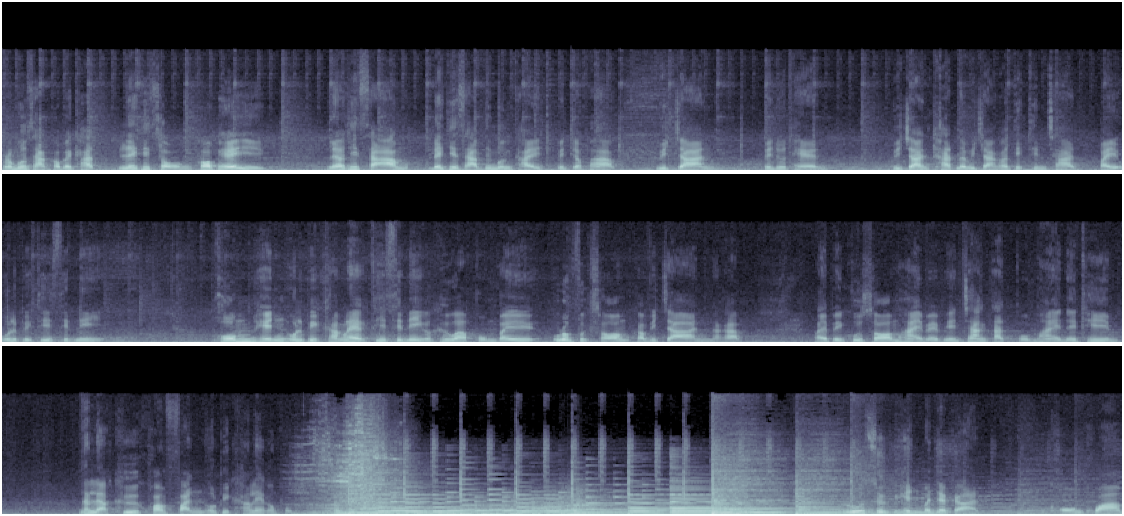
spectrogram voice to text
ประมูลศักดิ์ก็ไปคัดเลขที่ 2 ก็แพ้อีก แล้วที่ 3 เลขที่ 3 ที่เมืองไทยเป็นเจ้าภาพ วิจารณ์เป็นตัวแทน วิจารณ์คัดและวิจารณ์ก็ติดทีมชาติไปโอลิมปิกที่ซิดนีย์ผมเห็นโอลิมปิกครั้งแรกที่ซิดนีย์ก็คือว่าผมไปร่วมฝึกซ้อมกับวิจารณ์นะครับ ไปเป็นคู่ซ้อมให้ไปเป็นช่างตัดผมให้ในทีม นั่นแหละคือความฝันโอลิมปิกครั้งแรกของผม สึกเห็นบรรยากาศของความ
